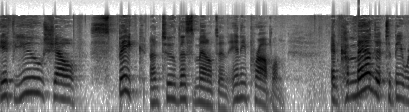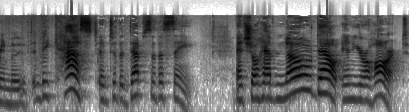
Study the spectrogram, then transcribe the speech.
if you shall speak unto this mountain any problem, and command it to be removed, and be cast into the depths of the sea, and shall have no doubt in your heart,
